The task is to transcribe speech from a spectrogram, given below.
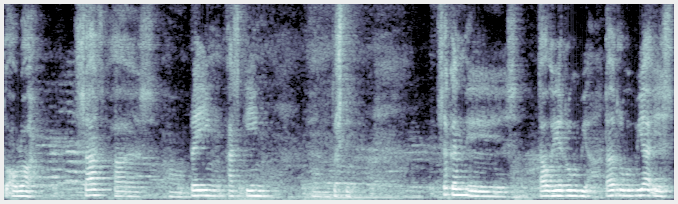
to Allah such as uh, praying, asking, and trusting. Second is Tauhid Rububiyah. Tauhid Rububiyah is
